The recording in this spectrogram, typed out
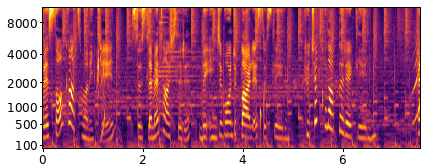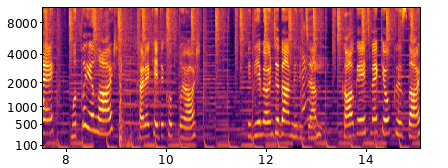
Ve son katman için süsleme taşları ve inci boncuklarla süsleyelim. Küçük kulaklar ekleyelim. Hey, mutlu yıllar. Kara kedi kutluyor. Hediyemi önce ben vereceğim. Kavga etmek yok kızlar.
